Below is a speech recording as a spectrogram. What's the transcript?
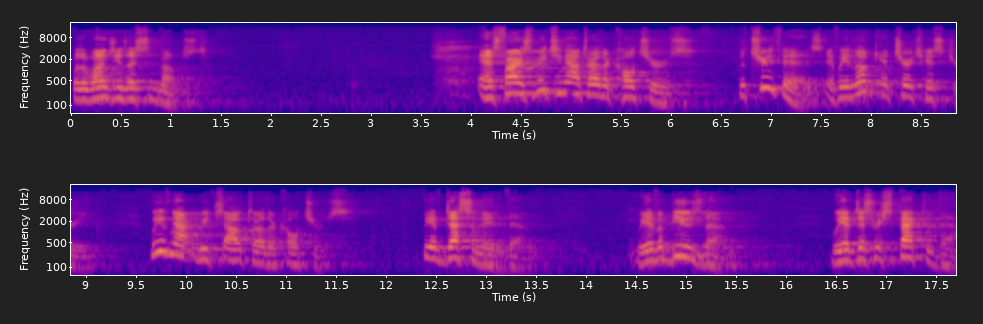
were the ones you listed most. As far as reaching out to other cultures, the truth is, if we look at church history, we have not reached out to other cultures. We have decimated them. We have abused them. We have disrespected them.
